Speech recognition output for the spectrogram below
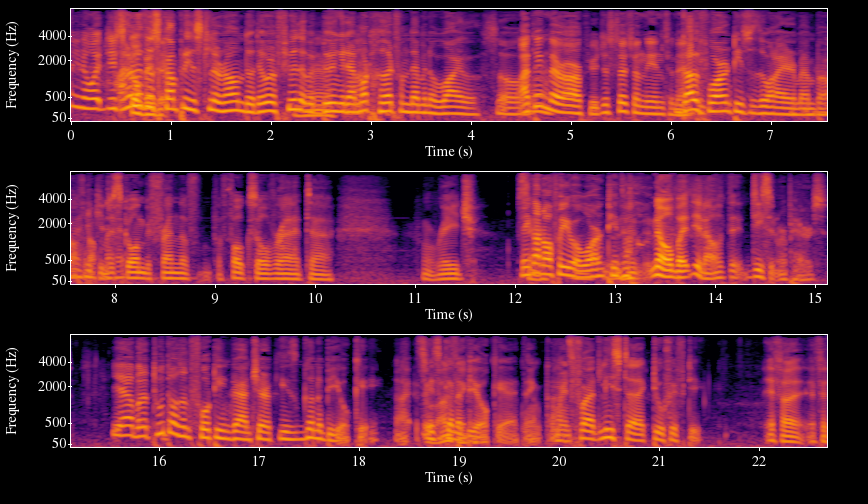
You know what? Just I don't know if those visit. companies are still around though. There were a few that were doing it. I've not heard from them in a while. So I think there are a few. Just search on the internet. Gulf Warranties is the one I remember. I off think top you of my just head. go and befriend the, f- the folks over at uh, Rage. They Sam. can't offer you a warranty though. No, but you know, th- decent repairs. yeah, but a 2014 Grand Cherokee is gonna be okay. Uh, It's I'm gonna thinking. be okay, I think. I mean, for at least uh, like 250. If a if a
